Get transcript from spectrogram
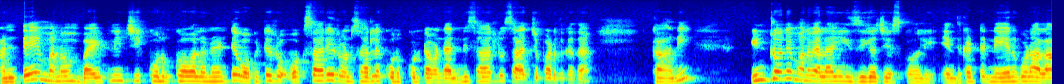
అంటే మనం బయట నుంచి కొనుక్కోవాలని అంటే ఒకటి ఒకసారి రెండు సార్లే కొనుక్కుంటామండి. అన్నిసార్లు సాధ్యపడదు కదా. కానీ ఇంట్లోనే మనం ఎలా ఈజీగా చేసుకోవాలి? ఎందుకంటే నేను కూడా అలా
